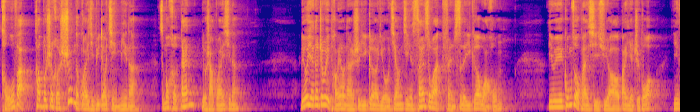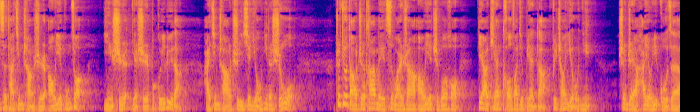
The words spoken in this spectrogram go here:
头发它不是和肾的关系比较紧密呢？怎么和肝有啥关系呢？留言的这位朋友呢，是一个有将近三十万粉丝的一个网红，因为工作关系需要半夜直播，因此他经常是熬夜工作。饮食也是不规律的，还经常吃一些油腻的食物，这就导致他每次晚上熬夜直播后，第二天头发就变得非常油腻，甚至呀还有一股子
